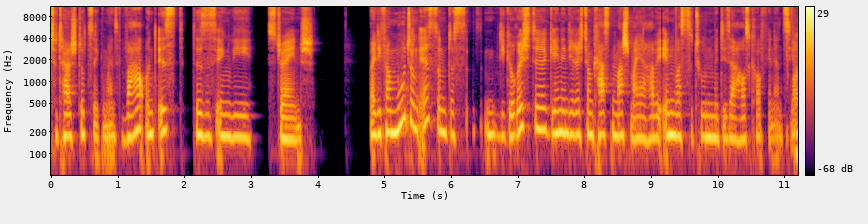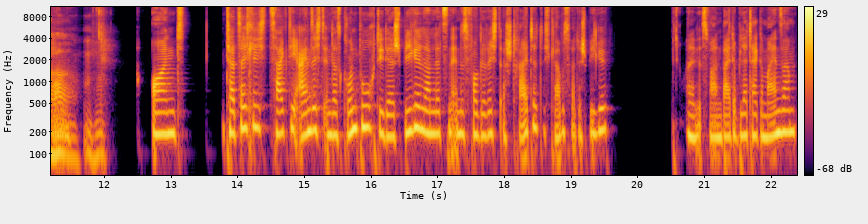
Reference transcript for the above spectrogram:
total stutzig. Meinst, war und ist, das ist irgendwie strange. Weil die Vermutung ist, und das, die Gerüchte gehen in die Richtung, Carsten Maschmeyer habe irgendwas zu tun mit dieser Hauskauffinanzierung. Ah, mhm. Und tatsächlich zeigt die Einsicht in das Grundbuch, die der Spiegel dann letzten Endes vor Gericht erstreitet, ich glaube, es war der Spiegel, oder es waren beide Blätter gemeinsam,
